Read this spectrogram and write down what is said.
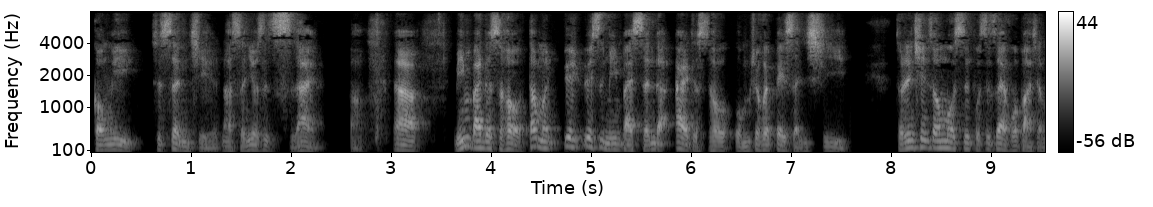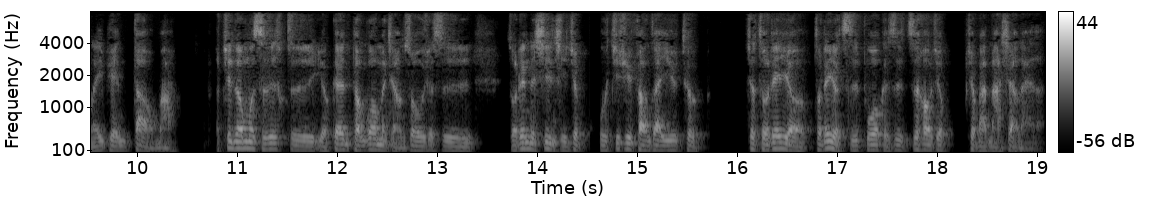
公义，是圣洁。那神又是慈爱啊。那明白的时候，当我们越越是明白神的爱的时候，我们就会被神吸引。昨天青州牧师不是在火把讲了一篇道吗？青州牧师是有跟同工们讲说，就是昨天的信息就不继续放在 YouTube。就昨天有昨天有直播，可是之后就就把它拿下来了。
